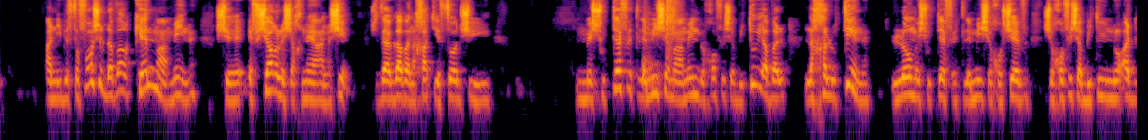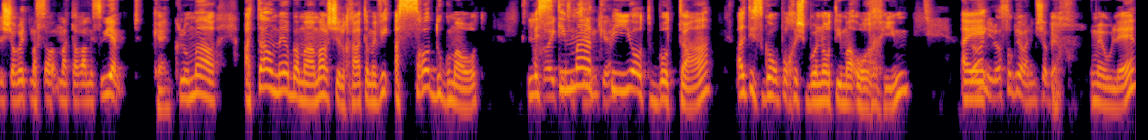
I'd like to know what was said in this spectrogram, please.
אני בסופו של דבר כן מאמין שאפשר לשכנע אנשים שזה אגב הנחת יסוד שהיא משותפת למי שמאמין בחופש הביטוי אבל לחלוטין לא משותפת למי שחושב שחופש הביטוי נועד לשרת מטרה מסוימת. כן, כלומר אתה אומר במאמר שלך אתה מביא עשרות דוגמאות לסתימת כן. פיות בוטה אל תסגור פה חשבונות עם האורחים לא אה, אני לא סוגר אני משבח מעולה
